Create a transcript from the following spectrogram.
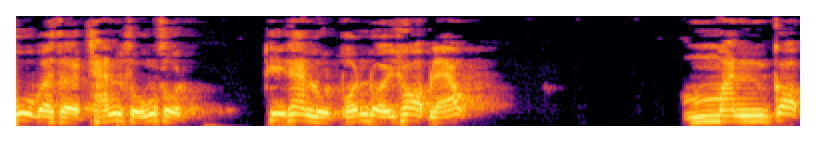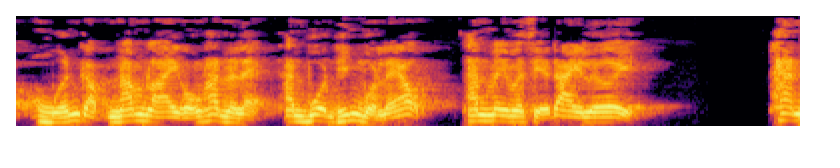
ผู้ประเสริฐชั้นสูงสุด ที่ท่านหลุดพ้นโดยชอบแล้ว มันก็เหมือนกับน้ำลายของท่านนั่นแหละ ท่านบ้วนทิ้งหมดแล้ว ท่านไม่มาเสียดายเลย ท่าน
